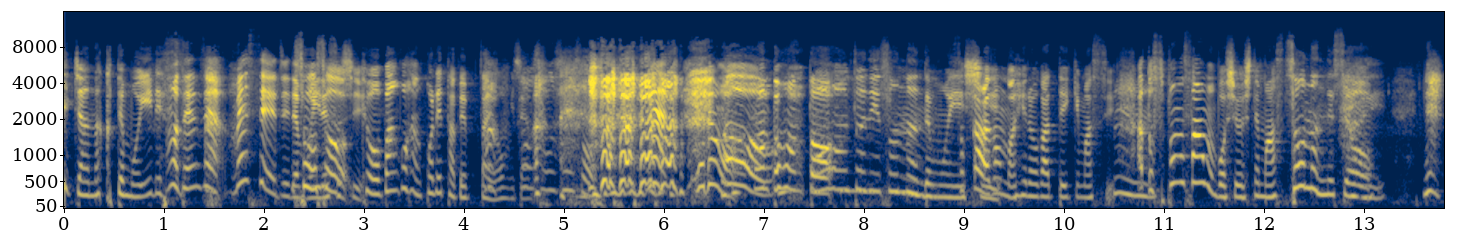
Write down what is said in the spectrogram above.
みじゃなくてもいいです。もう全然メッセージでもいいですし。今日晩ご飯これ食べたよみたいな。そうそうそうそう。ね。いやでも本当本当本当にそんなんでもいいし、そこからどんどん広がっていきますし、うん。あとスポンサーも募集してます。そうなんですよ、はい。ね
